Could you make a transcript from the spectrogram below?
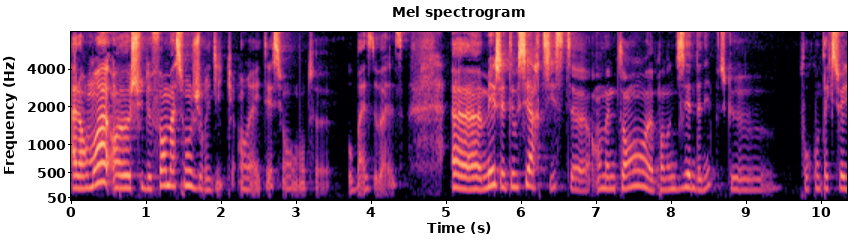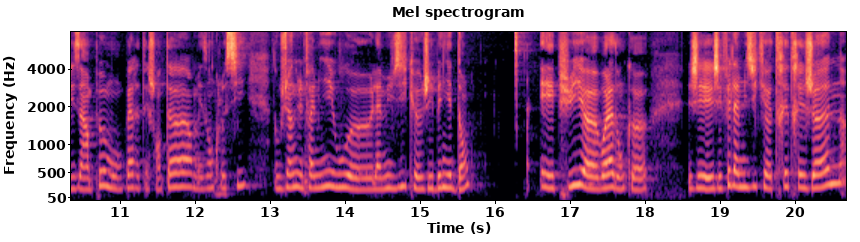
Alors moi, euh, je suis de formation juridique, en réalité, si on remonte aux bases de base. Euh, mais j'étais aussi artiste euh, en même temps euh, pendant une dizaine d'années, parce que pour contextualiser un peu, mon père était chanteur, mes oncles aussi. Donc je viens d'une famille où la musique, j'ai baigné dedans. Et puis voilà, donc j'ai fait de la musique très très jeune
